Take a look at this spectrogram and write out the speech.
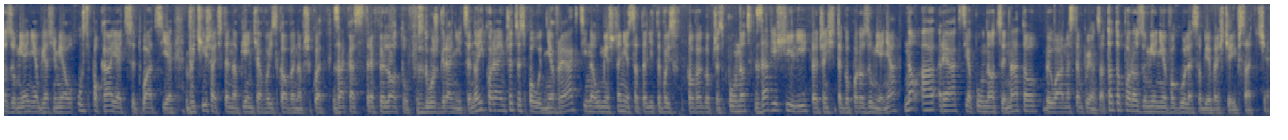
porozumienie właśnie miało uspokajać sytuację, wyciszać te napięcia wojskowe, na przykład zakaz strefy lotów wzdłuż granicy. No i Koreańczycy z południa w reakcji na umieszczenie satelity wojskowego przez północ zawiesili część tego porozumienia. No a reakcja północy na to była następująca. To to porozumienie w ogóle sobie weźcie i wsadźcie.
